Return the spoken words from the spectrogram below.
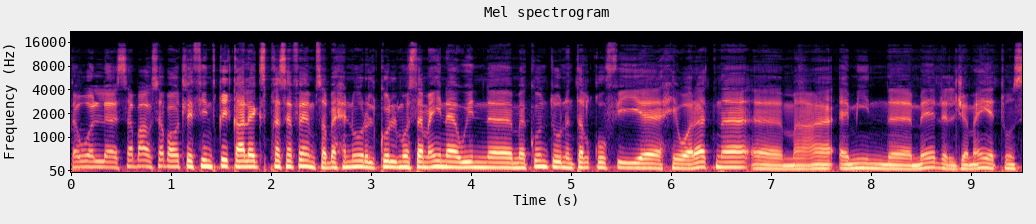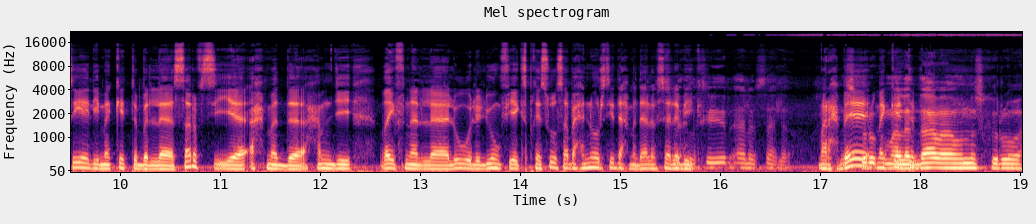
توا السبعة وسبعة وثلاثين دقيقة على اكسبريس اف ام صباح النور الكل مستمعينا وين ما كنتوا. ننطلقوا في حواراتنا آه، مع أمين مال الجمعية التونسية لمكاتب الصرف سي أحمد حمدي. ضيفنا الأول اليوم في اكسبريسو صباح النور سيد أحمد أهلا وسهلا بك. خير أهلا وسهلا. مرحبا. نشكركم على الدعوة ونشكروا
